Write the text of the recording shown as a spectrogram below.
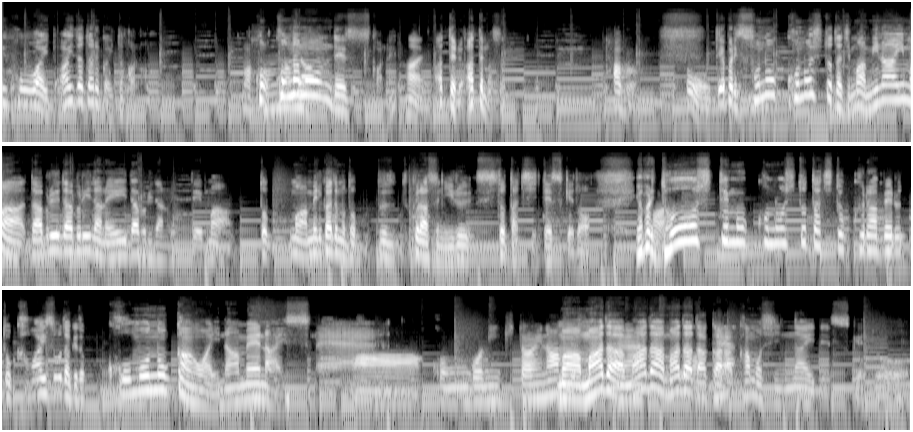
イ・ホワイト、間誰かいたかな？まあここんなもんですかね。はい。合ってる？合ってます？多分。そう。でやっぱりそのこの人たち、まあ、みんな今、WW だの AEW だの言って、まあとまあ、アメリカでもトップクラスにいる人たちですけど、やっぱりどうしてもこの人たちと比べるとかわいそうだけど、小物感は否めないですまあね。今後に期待なんですまあ、まだねまだまだだからかもしんないですけど、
